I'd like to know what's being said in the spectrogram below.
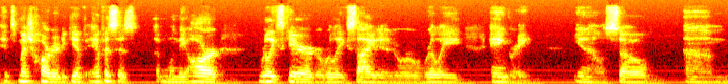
it's much harder to give emphasis when they are really scared or really excited or really angry you know so um,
